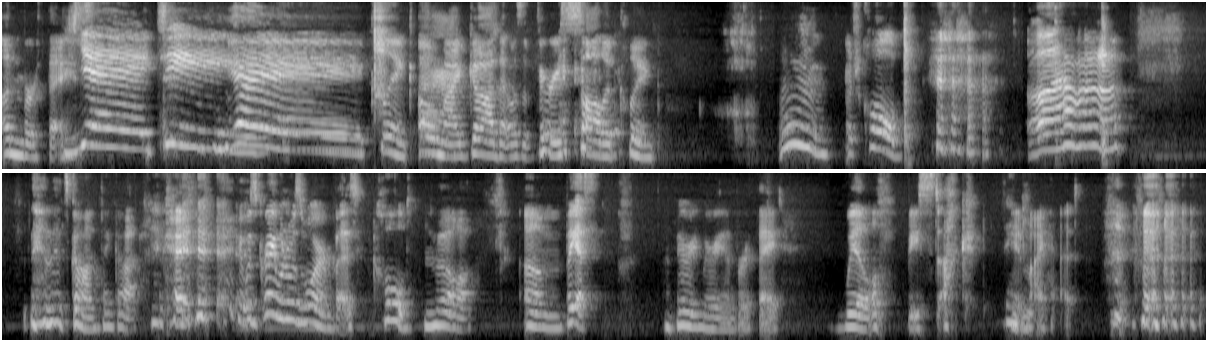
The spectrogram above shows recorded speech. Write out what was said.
unbirthdays. yay, tea! Yay! Clink. Oh my god, that was a very solid clink. Mmm, it's cold. Ah! And it's gone, thank God. Okay. it was great when it was warm, but it's cold. Ugh. Um, but yes, a very merry unbirthday will be stuck Thank in you. my head.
